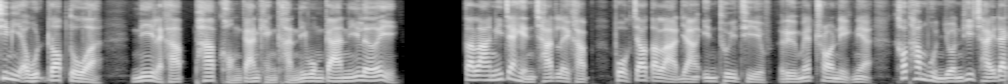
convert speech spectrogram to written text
ที่มีอาวุธรอบตัว นี่แหละครับ ภาพของการแข่งขันในวงการนี้เลย ตารางนี้จะเห็นชัดเลยครับ พวกเจ้าตลาดอย่าง Intuitive หรือ Medtronic เนี่ยเขาทำหุ่นยนต์ที่ใช้ได้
